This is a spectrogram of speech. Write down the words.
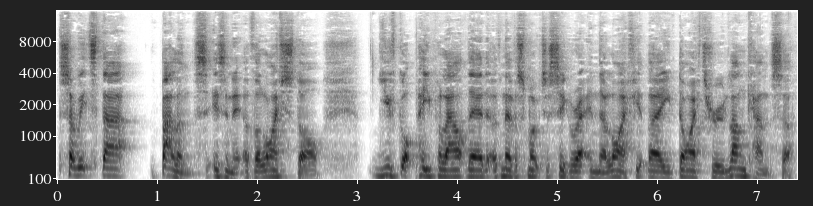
So it's that balance, isn't it, of a lifestyle. You've got people out there that have never smoked a cigarette in their life, yet they die through lung cancer.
